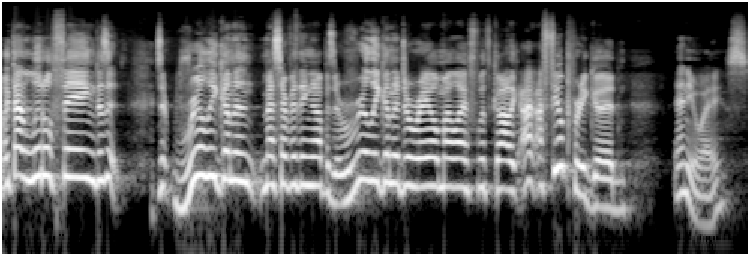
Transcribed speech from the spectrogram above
Like that little thing, does it, is it really gonna mess everything up? Is it really gonna derail my life with God? Like, I, I feel pretty good anyways.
